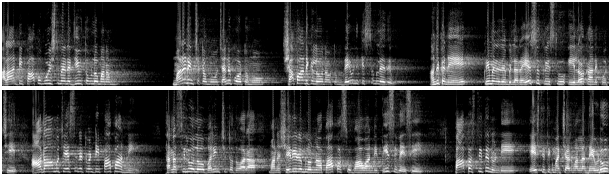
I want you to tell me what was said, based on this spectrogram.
అలాంటి పాపభూయిష్టమైన జీవితంలో మనం మరణించటము చనిపోవటము శాపానికి లోనవటం దేవునికి ఇష్టం లేదు. అందుకనే ప్రియమైన దేవుళ్ళారా యేసుక్రీస్తు ఈ లోకానికి వచ్చి ఆదాము చేసినటువంటి పాపాన్ని తన శిలువలో భరించుట ద్వారా మన శరీరంలో ఉన్న పాప స్వభావాన్ని తీసివేసి పాప స్థితి నుండి ఏ స్థితికి మర్చాడు మనల్ని దేవుడు?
